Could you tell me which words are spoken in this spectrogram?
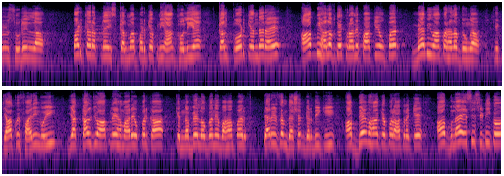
रसूलुल्लाह पढ़कर अपने इस कलमा पढ़ के अपनी आँख खोली है। कल कोर्ट के अंदर आए, आप भी हलफ दे कुरान पाक के ऊपर, मैं भी वहाँ पर हलफ दूँगा कि क्या कोई फायरिंग हुई या कल जो आपने हमारे ऊपर कहा कि नब्बे लोगों ने वहाँ पर टेररिज्म दहशत गर्दी की, आप दे वहाँ के ऊपर हाथ रखे, आप बुलाएँ ऐसी सिटी को,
